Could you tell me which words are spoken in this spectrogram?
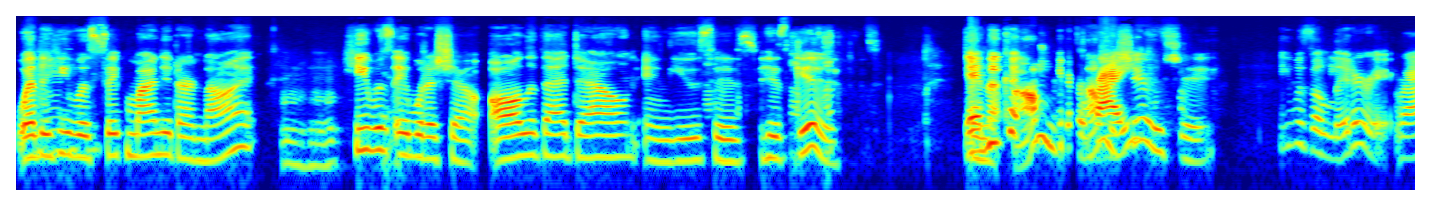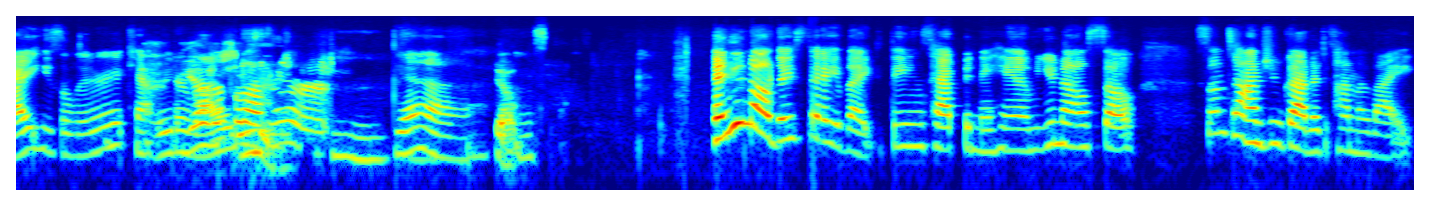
Whether he was mm-hmm. sick minded or not, mm-hmm. he was able to shut all of that down and use his his gifts. And, and he could I'm, I'm right. shit he was illiterate, right? He's illiterate, can't read or yeah, write. That's what I heard. Mm-hmm. Yeah. Yep. And you know, they say like things happen to him, you know, so sometimes you gotta kind of like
